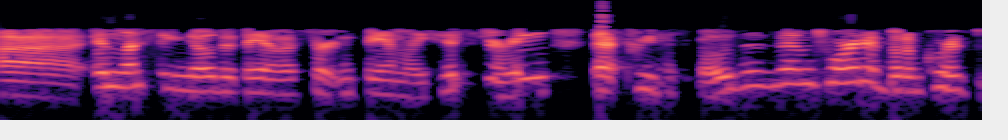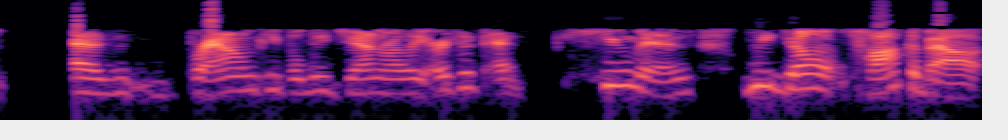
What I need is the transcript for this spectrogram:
uh, unless they know that they have a certain family history that predisposes them toward it. But of course, as brown people, we generally, or just as humans, we don't talk about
